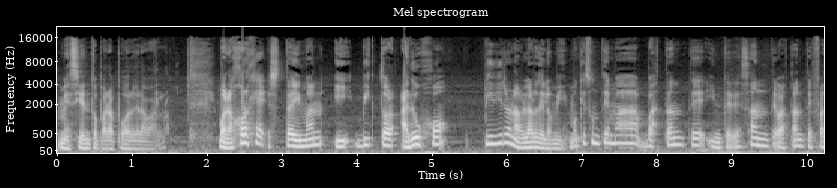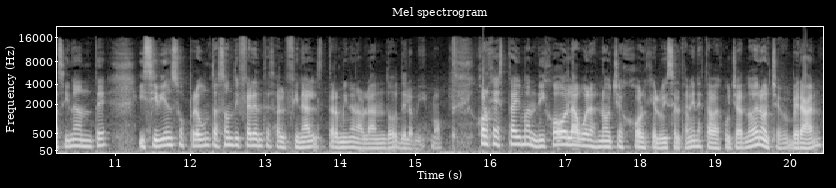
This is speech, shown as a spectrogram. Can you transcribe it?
me siento para poder grabarlo. Bueno, Jorge Steyman y Víctor Arujo pidieron hablar de lo mismo, que es un tema bastante interesante, bastante fascinante, y si bien sus preguntas son diferentes, al final terminan hablando de lo mismo. Jorge Steinman dijo, hola, buenas noches, Jorge Luis, él también estaba escuchando de noche, verán.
